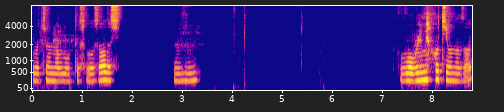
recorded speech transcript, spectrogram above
Лечу на лотос розвалась. Угу. Вовремя хотів назад.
